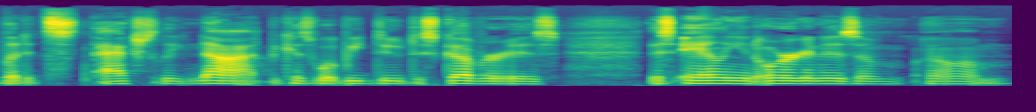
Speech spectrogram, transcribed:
but it's actually not because what we do discover is this alien organism um,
